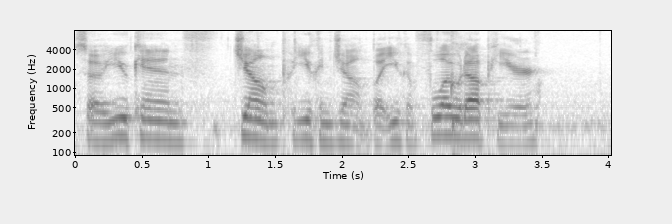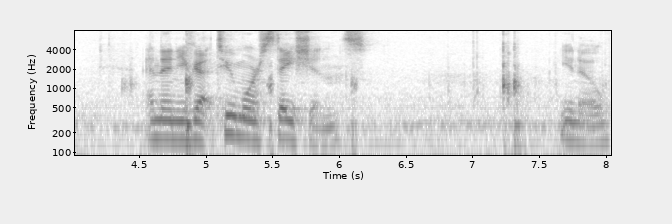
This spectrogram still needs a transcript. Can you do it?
So you can f- jump. You can jump, but you can float up here. And then you've got two more stations. You know,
